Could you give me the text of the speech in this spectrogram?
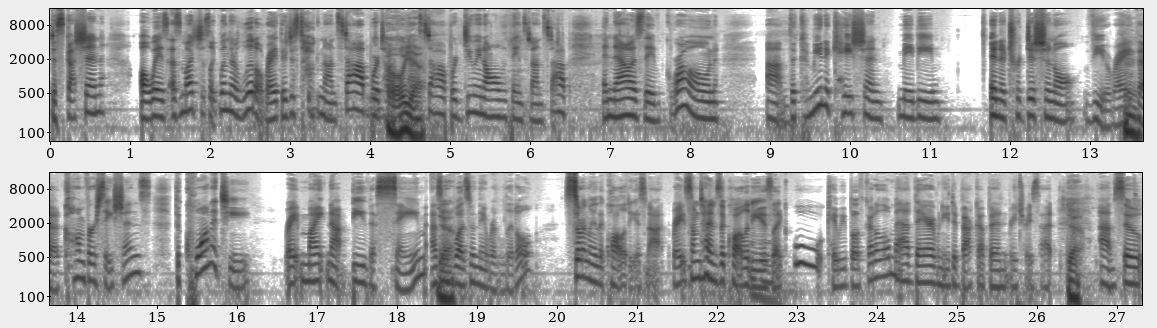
discussion always as much as like when they're little, right? They're just talking nonstop. We're talking Oh, yeah. nonstop. We're doing all the things nonstop. And now as they've grown, um, the communication maybe in a traditional view, right? The conversations, the quantity, right, might not be the same as Yeah. it was when they were little. Certainly the quality is not, right? Sometimes the quality is like, ooh, okay, we both got a little mad there. We need to back up and retrace that. Yeah. Um, so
